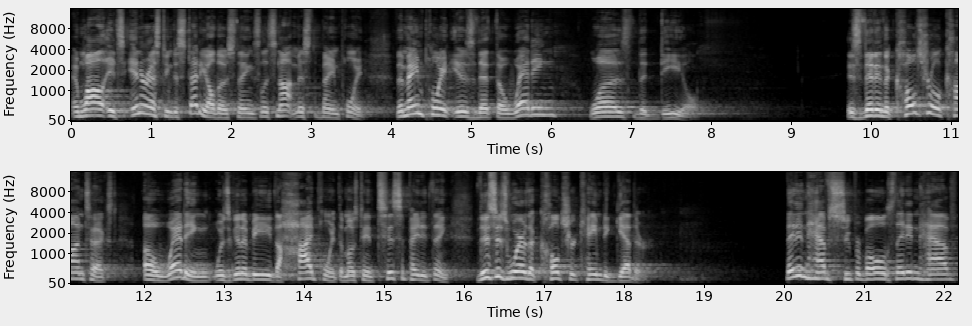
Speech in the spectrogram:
and while it's interesting to study all those things, let's not miss the main point. The main point is that the wedding was the deal. Is that in the cultural context, a wedding was going to be the high point, the most anticipated thing. This is where the culture came together. They didn't have Super Bowls, they didn't have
